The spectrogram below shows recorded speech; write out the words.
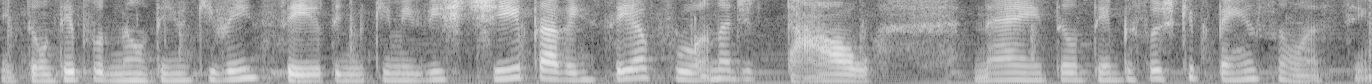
Então, o tempo todo, não, tenho que vencer, eu tenho que me vestir para vencer a fulana de tal, né? Então, tem pessoas que pensam assim.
